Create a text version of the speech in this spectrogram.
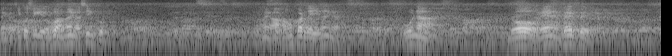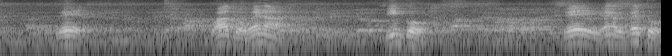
Venga, cinco seguidos, Juan, venga, cinco. Venga, haz un par de ellos, venga. Una, dos, bien, perfecto. Tres, cuatro, buena. Cinco, seis, venga, perfecto.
